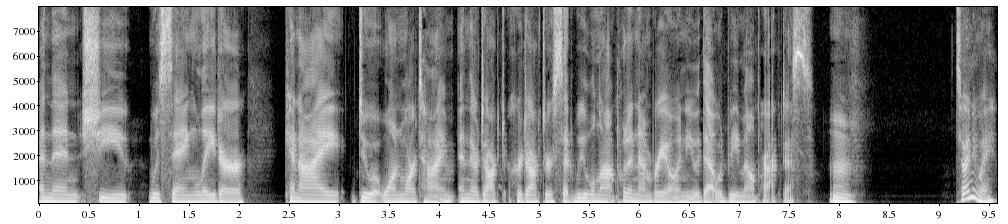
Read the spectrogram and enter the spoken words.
And then she was saying later, Can I do it one more time? And their doctor her doctor said, We will not put an embryo in you. That would be malpractice. Hmm. So anyway.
